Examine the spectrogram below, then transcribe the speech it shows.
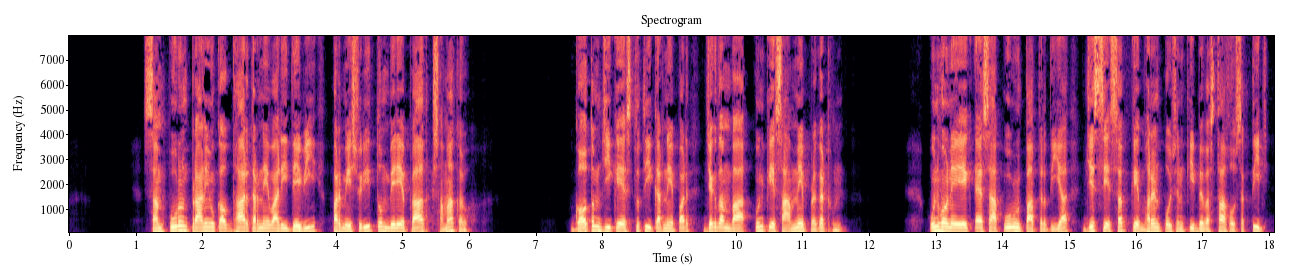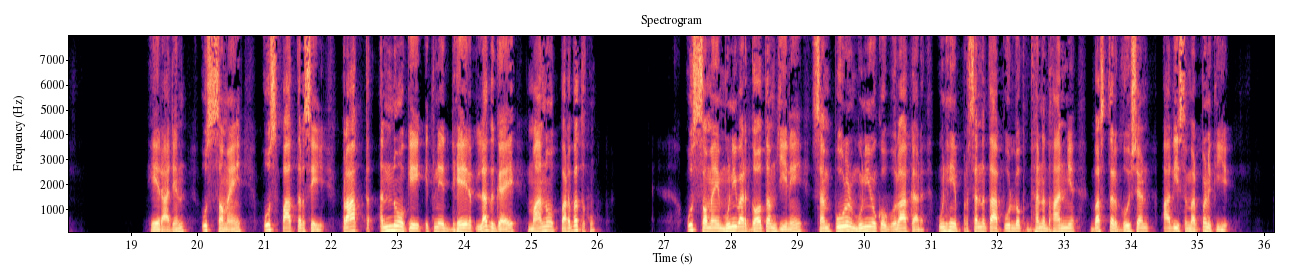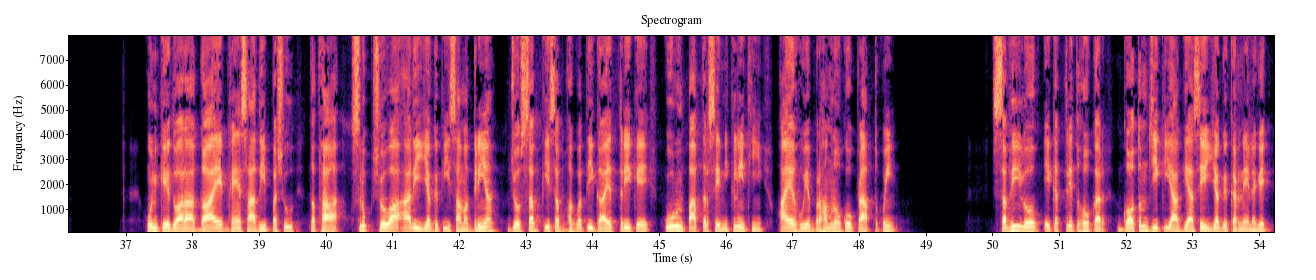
संपूर्ण प्राणियों का उद्धार करने वाली देवी, परमेश्वरी, तुम मेरे अपराध क्षमा करो। गौतम जी के स्तुति करने पर जगदम्बा उनके सामने प्रकट हुई। उन्होंने एक ऐसा पूर्ण पात्र दिया जिससे सबके भरण पोषण की व्यवस्था हो सकती हे राजन, उस समय उस पात्र से प्राप्त अन्नों के इतने ढेर लग गए मानो पर्वत हो। उस समय मुनिवर गौतम जी ने संपूर्ण मुनियों को बुलाकर उन्हें प्रसन्नता पूर्वक धन धान्य, वस्त्र भूषण आदि समर्पण किए। उनके द्वारा गाय, भैंस आदि पशु तथा श्रुप शोभा आदि यज्ञ की सामग्रियाँ, जो सब की सब भगवती गायत्री के पूर्ण पात्र से निकली थीं, आए हुए ब्राह्मणों को प्राप्त हुई। सभी लोग एकत्रित होकर गौतम जी की आज्ञा से यज्ञ करने लगे।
